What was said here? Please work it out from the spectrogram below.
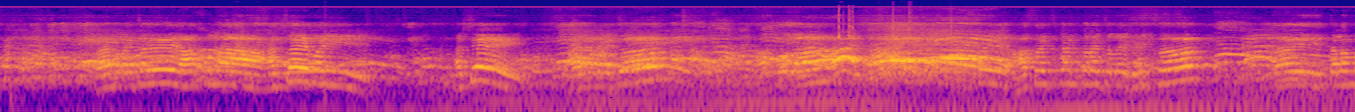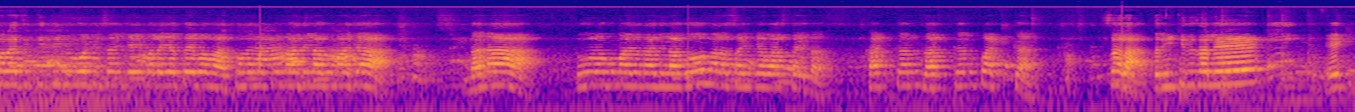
काय म्हणायचंय अकोला हसय बाई. हसे काय म्हणायचं? अकोला हसायचं काय करायचं? लय घ्यायचं? नाही त्याला म्हणायचं किती बी मोठी संख्या मला येतंय बाबा. तू नको नादी लागू माझ्या. धना तू नको माझ्या नादी लागू मला संख्या वाचता येतात. खटकन झटकन पटकन. चला तर हे किती झाले? एक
